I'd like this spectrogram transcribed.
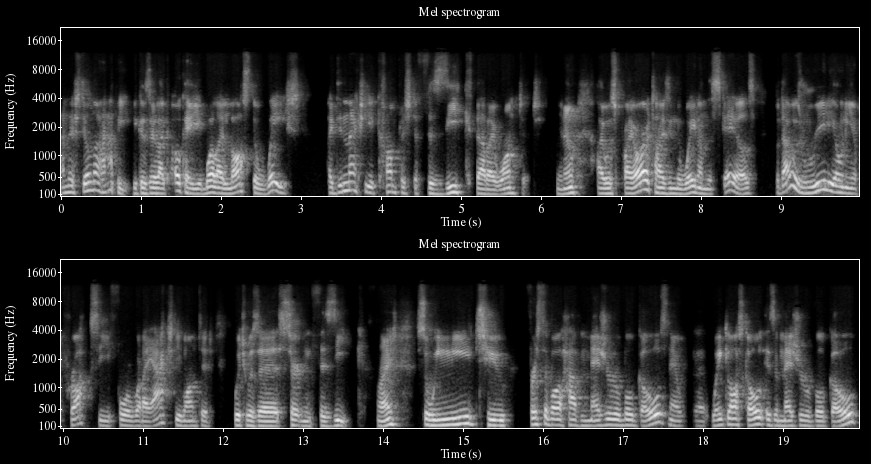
and they're still not happy because they're like, okay, well, I lost the weight, I didn't actually accomplish the physique that I wanted. You know, I was prioritizing the weight on the scales, but that was really only a proxy for what I actually wanted, which was a certain physique, right? So we need to first of all have measurable goals. Now uh, weight loss goal is a measurable goal.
